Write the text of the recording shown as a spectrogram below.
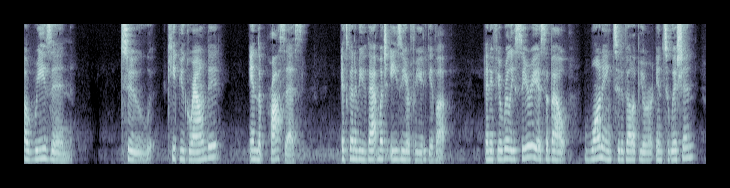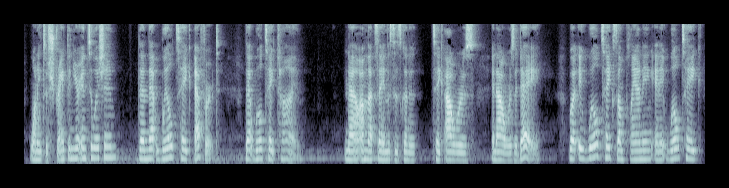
a reason to keep you grounded in the process, it's going to be that much easier for you to give up. And if you're really serious about wanting to develop your intuition, wanting to strengthen your intuition, then that will take effort. That will take time. Now, I'm not saying this is going to take hours and hours a day, but it will take some planning and it will take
